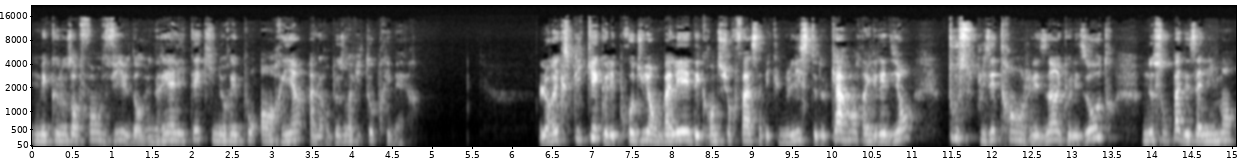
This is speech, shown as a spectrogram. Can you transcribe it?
mais que nos enfants vivent dans une réalité qui ne répond en rien à leurs besoins vitaux primaires. Leur expliquer que les produits emballés des grandes surfaces avec une liste de 40 ingrédients tous plus étranges les uns que les autres, ne sont pas des aliments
